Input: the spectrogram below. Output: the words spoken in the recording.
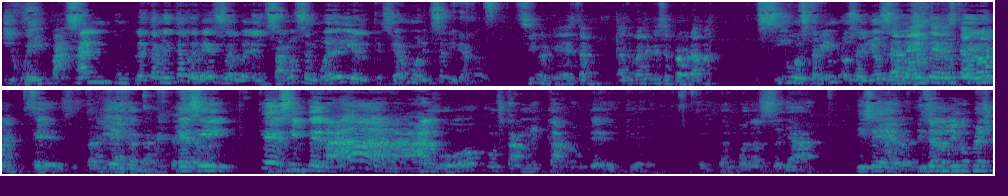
Y, güey, pasan completamente al revés. El, el sano se muere y el que se iba a morir se aliviana. Sí, porque ya está. Haz cuenta que se programa. Sí, güey, está bien. O sea, yo La mente es cabrona. Sí, está bien. Que si, que si te da algo, pues está muy cabrón que, que, que te puedas ya. Dice, dice Rodrigo Pérez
